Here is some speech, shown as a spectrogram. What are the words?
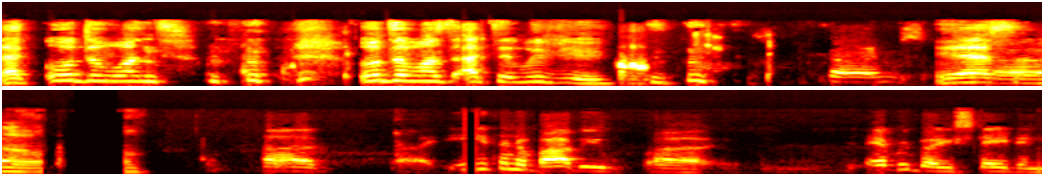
like all the ones, all the ones acted with you. Sometimes Yes, Uh, I know. uh, uh, Ethan and Bobby, uh, everybody stayed in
